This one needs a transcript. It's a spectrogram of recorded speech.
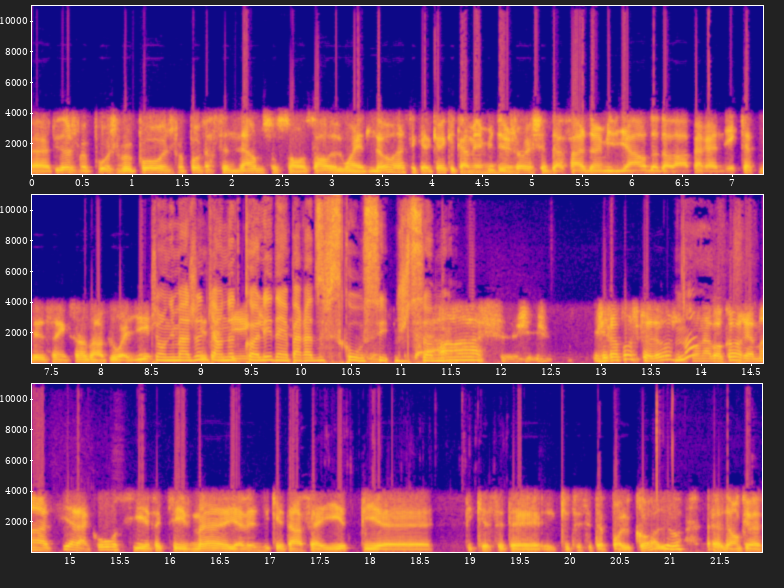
Euh, puis là, je veux pas, je veux pas, je veux pas verser une larme sur son sort, loin de là. Hein. C'est quelqu'un qui a quand même eu déjà un chiffre d'affaires d'un milliard de dollars par année, 4500 employés. Puis on imagine qu'il y en a de collés d'un paradis fiscaux aussi, justement. Ah, j'irai pas jusque-là. Son avocat aurait menti à la cour si effectivement il avait dit qu'il était en faillite, puis euh, puis que c'était que c'était pas le cas. Là. Euh, donc euh,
